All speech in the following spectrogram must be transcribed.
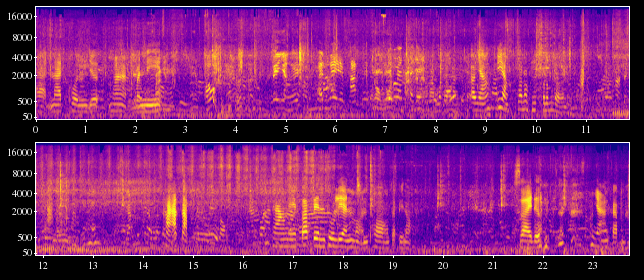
ลาดนัดคนเยอะมากวันนี้ได้ยังเลยเอาหยังอีหยังก็น้ำพริกก็น้ำแดง ขากลับ ทางนี้ก็เป็นทุเรียนหมอนทองจ้ะพี่น้องซอยเดิมย่างกลับมา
